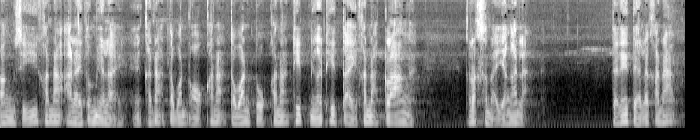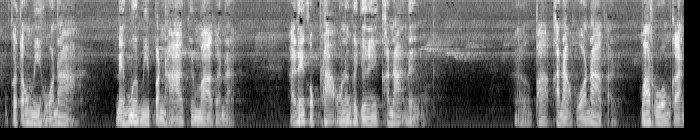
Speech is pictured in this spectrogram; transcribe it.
ลังสีคณะอะไรตัวมีอะไร คณะตะวันออกคณะตะวันตกคณะทิศเหนือทิศใต้คณะกลางลักษณะอย่างนั้นแหละแต่ในแต่ละคณะก็ต้องมีหัวหน้า ในเมื่อมีปัญหาขึ้นมากันนะอันนี้ของพระองค์นั้นก็อยู่ในคณะหนึ่ง พระคณะหัวหน้ากันมารวมกัน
